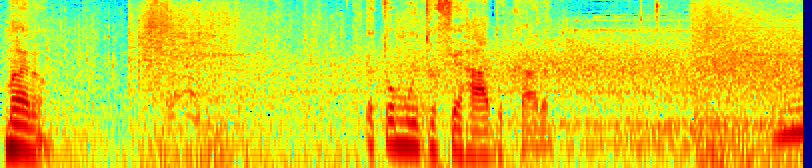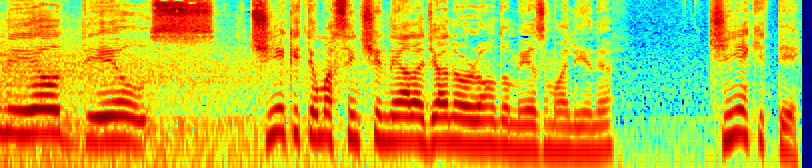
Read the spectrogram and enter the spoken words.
Mano. Eu tô muito ferrado, cara. Meu Deus. Tinha que ter uma sentinela de Anorondo mesmo ali, né? Tinha que ter.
